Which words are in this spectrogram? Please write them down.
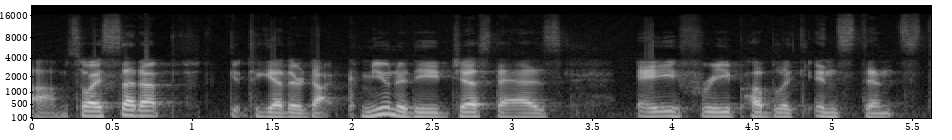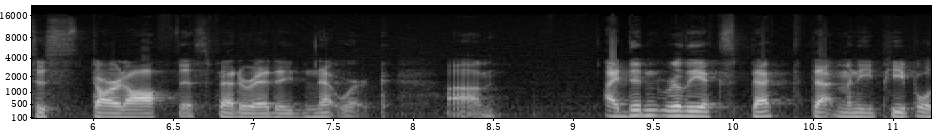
Um, so I set up gettogether.community just as a free public instance to start off this federated network. Um, I didn't really expect that many people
